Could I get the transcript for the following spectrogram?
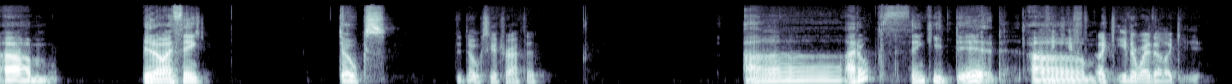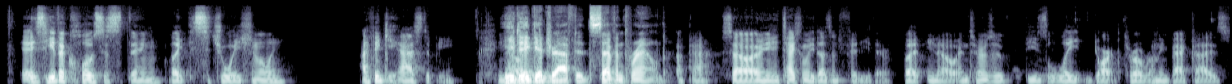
Um, you know, I think Doaks. Did Doaks get drafted? Uh, I don't think he did. Um, he, like either way, though, like, is he the closest thing, like situationally? I think he has to be. He know, did get drafted seventh round. Okay, so I mean, he technically doesn't fit either. But you know, in terms of these late dart throw running back guys,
